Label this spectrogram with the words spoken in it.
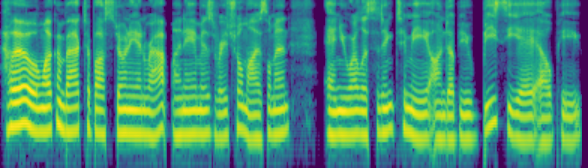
Hello, and welcome back to Bostonian Rap. My name is Rachel Miselman, and you are listening to me on WBCALP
